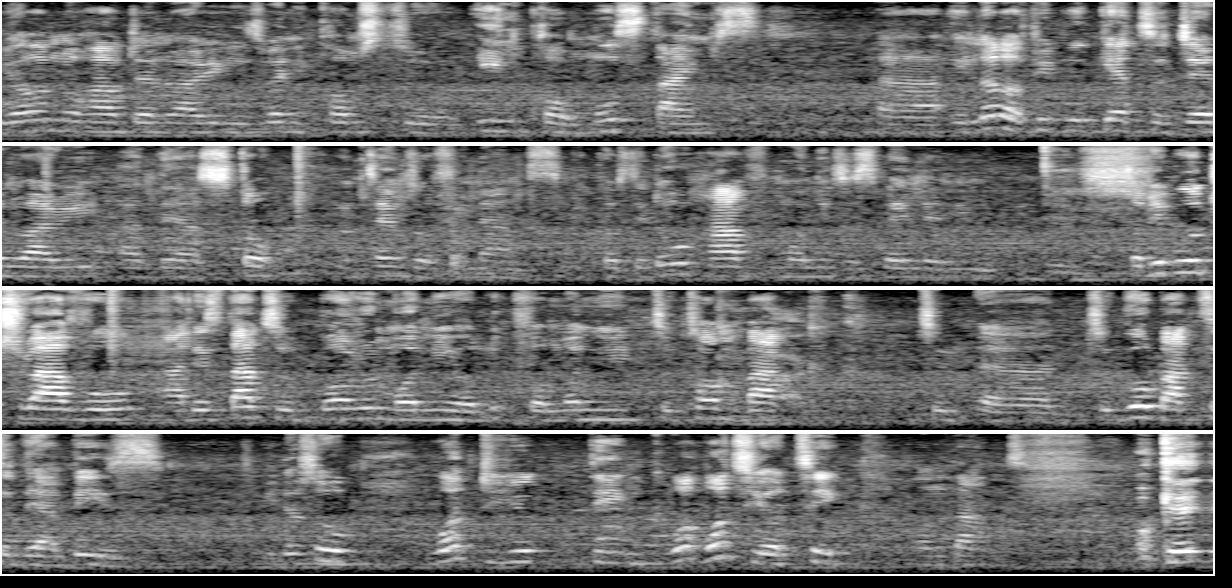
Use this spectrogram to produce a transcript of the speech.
We all know how January is when it comes to income. Most times, uh, a lot of people get to January and they are stuck in terms of finance because they don't have money to spend anymore. Yes. So people travel and they start to borrow money or look for money to come back to uh, to go back to their base. You know, so what do you think? What what's your take on that? Okay,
